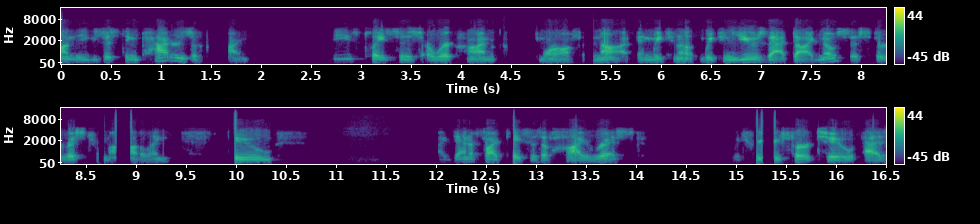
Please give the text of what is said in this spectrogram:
upon the existing patterns of crime, these places are where crime occurs more often than not, and we can we can use that diagnosis through risk modeling to identify places of high risk, which we refer to as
